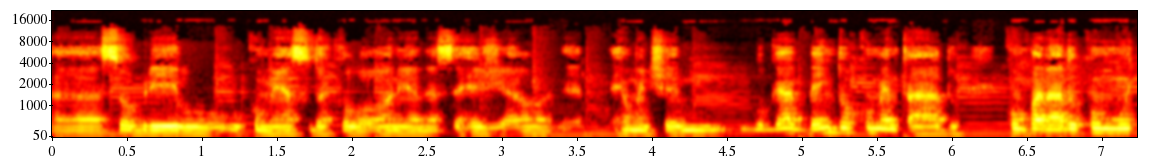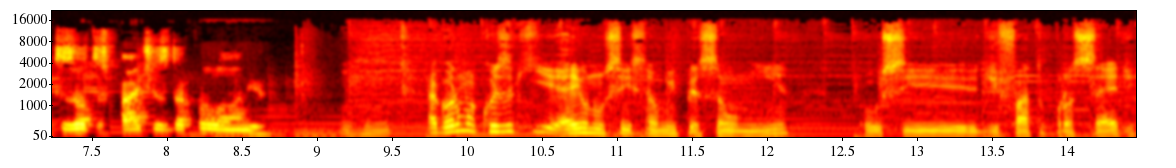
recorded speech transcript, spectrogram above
uh, sobre o, o, começo da colônia nessa região. É, realmente é um lugar bem documentado comparado com muitas outras partes da colônia. Uhum. Agora, uma coisa que aí eu não sei se é uma impressão minha ou se de fato procede,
